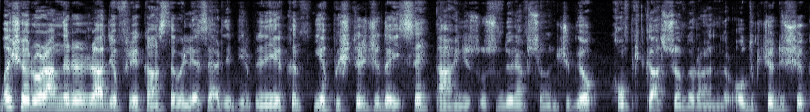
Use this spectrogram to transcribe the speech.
Başarı oranları radyo frekansta ve lazerde birbirine yakın. Yapıştırıcıda ise daha henüz uzun dönem sonucu yok. Komplikasyon oranları oldukça düşük.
